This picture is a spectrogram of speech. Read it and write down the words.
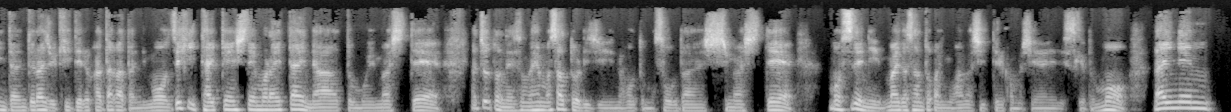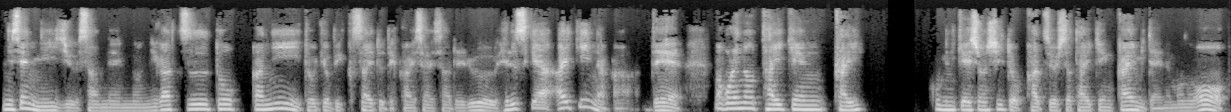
インターネットラジオ聞いてる方々にもぜひ体験してもらいたいなと思いまして、ちょっとね、その辺も佐藤理事の方とも相談しまして、もうすでに前田さんとかにもお話言ってるかもしれないですけども、来年2023年の2月10日に東京ビッグサイトで開催されるヘルスケア IT の中で、まあ、これの体験会コミュニケーションシートを活用した体験会みたいなものを、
